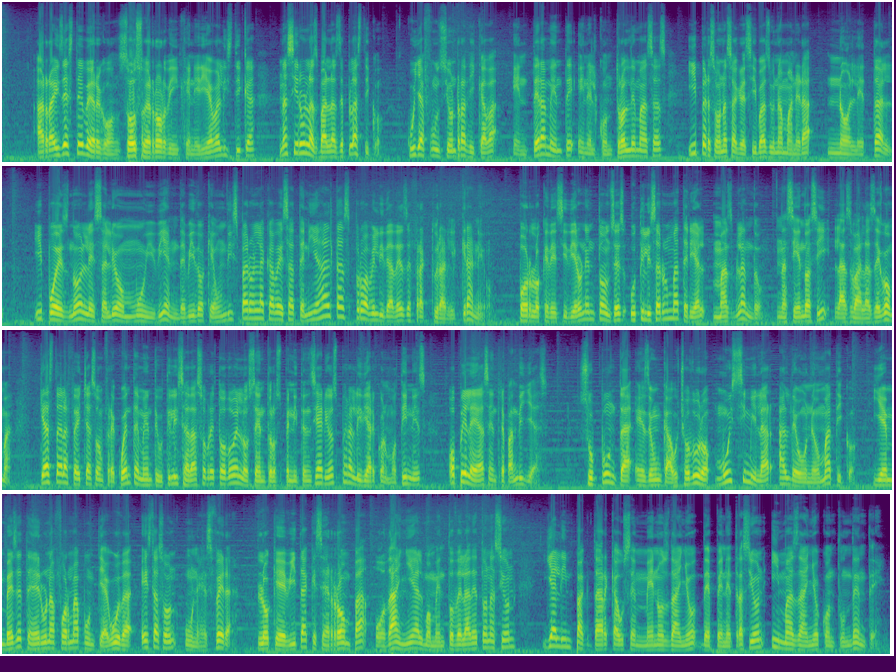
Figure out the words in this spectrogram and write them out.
A raíz de este vergonzoso error de ingeniería balística, nacieron las balas de plástico, cuya función radicaba enteramente en el control de masas y personas agresivas de una manera no letal. Y pues no le salió muy bien debido a que un disparo en la cabeza tenía altas probabilidades de fracturar el cráneo, por lo que decidieron entonces utilizar un material más blando, naciendo así las balas de goma, que hasta la fecha son frecuentemente utilizadas sobre todo en los centros penitenciarios para lidiar con motines o peleas entre pandillas. Su punta es de un caucho duro muy similar al de un neumático, y en vez de tener una forma puntiaguda, estas son una esfera, lo que evita que se rompa o dañe al momento de la detonación y al impactar cause menos daño de penetración y más daño contundente.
